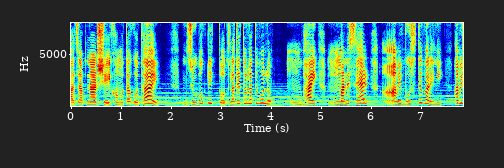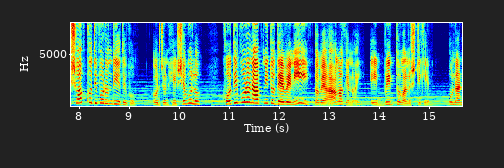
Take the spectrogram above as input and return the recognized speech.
আজ আপনার সেই ক্ষমতা কোথায়? যুবকটি তোতলাতে তোলাতে বলল ভাই মানে স্যার, আমি বুঝতে পারিনি, আমি সব ক্ষতিপূরণ দিয়ে দেব। অর্জুন হেসে বলল, ক্ষতিপূরণ আপনি তো দেবেনই, তবে আমাকে নয়, এই বৃদ্ধ মানুষটিকে। ওনার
